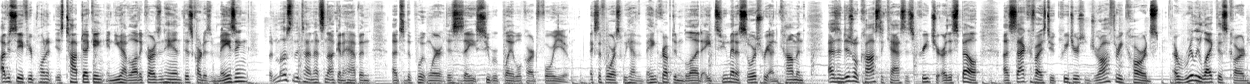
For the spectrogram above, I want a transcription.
Obviously, if your opponent is top decking and you have a lot of cards in hand, this card is amazing, but most of the time that's not going to happen uh, to the point where this is a super playable card for you. Next to us, we have Bankrupt in Blood, a 2-mana sorcery uncommon. As an additional cost to cast this creature, or this spell, uh, sacrifice two creatures, draw three cards. I really like this card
